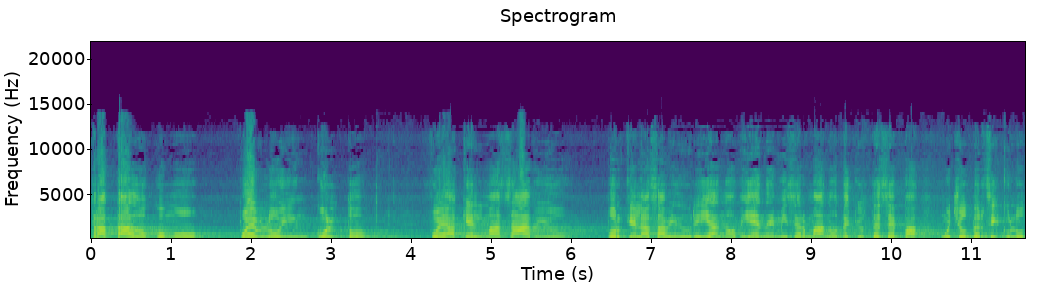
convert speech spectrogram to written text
tratado como pueblo inculto, fue aquel más sabio porque la sabiduría no viene, mis hermanos, de que usted sepa muchos versículos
